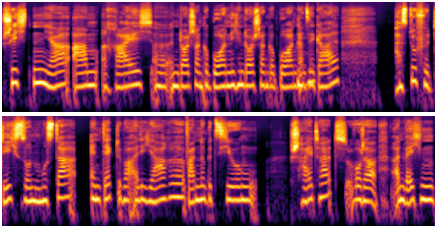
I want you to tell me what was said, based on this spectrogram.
Schichten, ja, arm, reich, äh, in Deutschland geboren, nicht in Deutschland geboren, ganz mhm. egal. Hast du für dich so ein Muster entdeckt über all die Jahre, wann eine Beziehung scheitert oder an welchen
